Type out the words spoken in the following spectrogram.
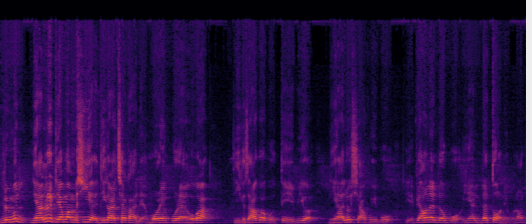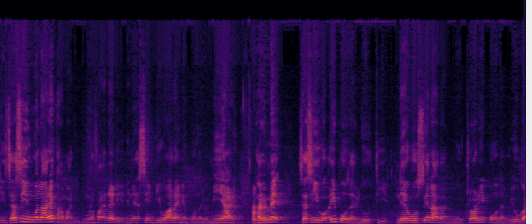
ဒီလိုမျိုးနေရာလို့တယောက်မှမရှိရဲ့အဓိကချက်ကလည်း Amorin ကိုရန်ကဒီကစားကွက်ကိုတည်ပြီးတော့နေရာလို့ရှာဖွေဖို့ဒီအပြောင်းလဲလုပ်ဖို့အရင်လက်တော်နေပေါ့နော်ဒီ Zessi ဝင်လာတဲ့ခါမှာဒီ Bruno Fernandes တွေနည်းနည်းအဆင်ပြေသွားနိုင်တဲ့ပုံစံမျိုးမြင်ရတယ်ဒါပေမဲ့ Zessi ကိုအဲ့ဒီပုံစံမျိုးဒီ level ဆင်းလာတာမျိုး Jordi ပုံစံမျိုးက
